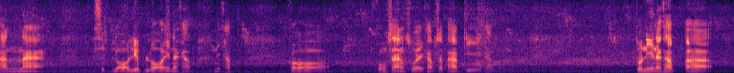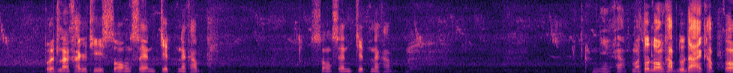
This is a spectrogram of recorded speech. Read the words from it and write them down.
านหน้า10ล้อเรียบร้อยนะครับนี่ครับ ก็โครงสร้างสวยครับสภาพดีครับ ตัวนี้นะครับอ่าเปิดราคาอยู่ที่2,700,000นะครับ2,700,000นะครับ นี่ครับมาทดลองขับดูได้ครับก็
